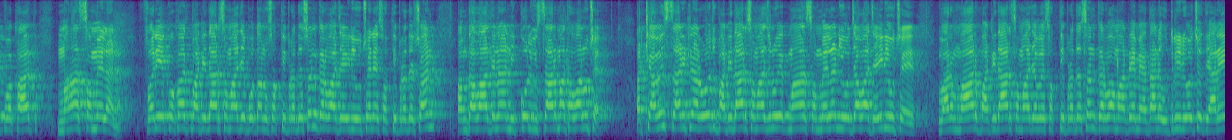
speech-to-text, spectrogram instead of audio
એક વખત મહાસંમેલન ફરી એક વખત પાટીદાર સમાજે પોતાનું શક્તિ પ્રદર્શન કરવા જઈ રહ્યું છે અને શક્તિ પ્રદર્શન અમદાવાદના નિકોલ વિસ્તારમાં થવાનું છે. અઠ્યાવીસ તારીખના રોજ પાટીદાર સમાજનું એક મહાસંમેલન યોજાવા જઈ રહ્યું છે. વારંવાર પાટીદાર સમાજ હવે શક્તિ પ્રદર્શન કરવા માટે મેદાને ઉતરી રહ્યો છે. ત્યારે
